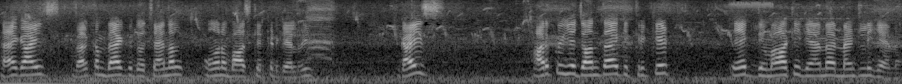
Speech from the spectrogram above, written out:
Hi guys, welcome back to the channel on Abbas Cricket Gallery. Guys, हर कोई ये जानता है कि क्रिकेट एक दिमाग की गेम है मेंटली गेम है।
